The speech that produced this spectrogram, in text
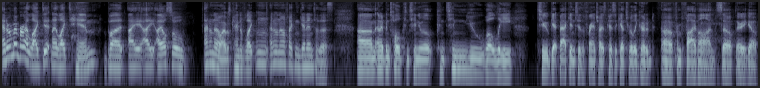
and I remember I liked it and I liked him, but I I, I also I don't know. I was kind of like mm, I don't know if I can get into this. Um, and I've been told continual continually to get back into the franchise because it gets really good uh, from five on. So there you go.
